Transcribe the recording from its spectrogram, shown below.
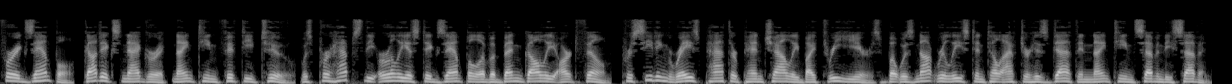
For example, Ghatak's Nagarik 1952 was perhaps the earliest example of a Bengali art film, preceding Ray's Pather Panchali by three years but was not released until after his death in 1977.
